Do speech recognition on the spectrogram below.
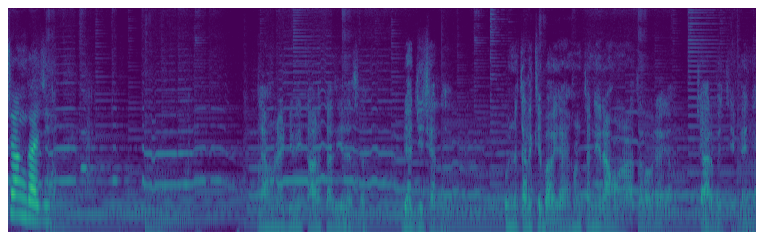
ਚੰਗਾ ਜੀ। ਲੈ ਹੁਣ ਐਡੀ ਵੀ ਕਾਲ ਕਾਦੀ ਦੱਸ। ਵੀ ਅੱਜ ਹੀ ਚੱਲ। ਕੋਈ ਨਾ ਤੜਕੇ ਵਗ ਜਾਏ ਹੁਣ ਤਾਂ ਨੇਰਾ ਹੋਣ ਵਾਲਾ ਤਾਂ ਹੋ ਰਿਹਾਗਾ 4 ਵਜੇ ਪੈ ਨੇ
